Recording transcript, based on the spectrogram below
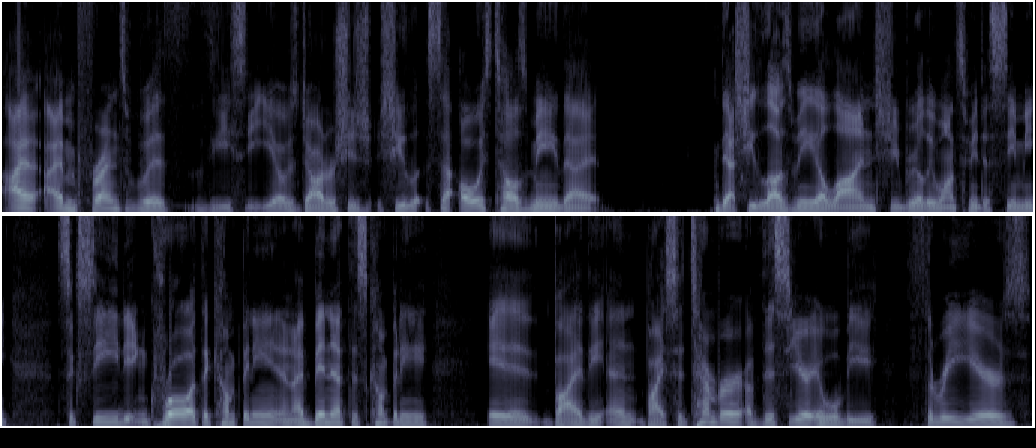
I I'm friends with the CEO's daughter. She's she always tells me that that she loves me a lot and she really wants me to see me succeed and grow at the company. And I've been at this company it, eh, by the end by September of this year. It will be three years.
